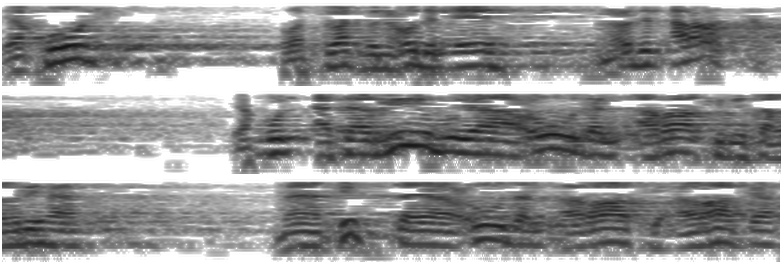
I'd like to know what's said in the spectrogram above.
يقول هو السواك من عود الإيه؟ من عود الأراك. يقول أتغيب يا عود الأراك بثغرها؟ ما خفت يا عود الأراك أراك.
